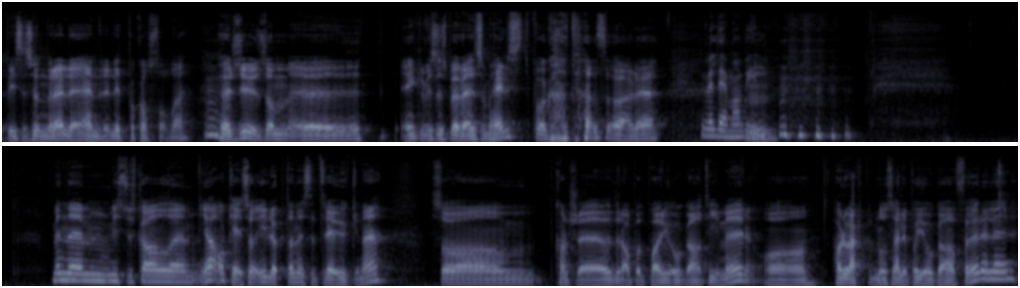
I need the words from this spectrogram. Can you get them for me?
spise sunnere eller endre litt på kostholdet. Mm. Høres jo ut som eh, Egentlig hvis du spør hvem som helst på gata, så er det Det er vel det man vil. Mm. Men eh, hvis du skal eh, Ja, ok, så i løpet av neste tre ukene så kanskje dra på et par yogatimer. Og har du vært på noe særlig på yoga før, eller?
